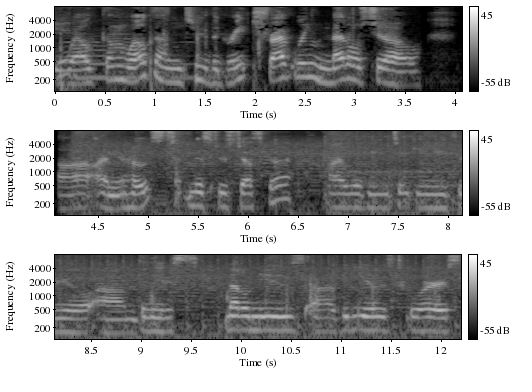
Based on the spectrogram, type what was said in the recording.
Welcome, welcome to the Great Traveling Metal Show. Uh, I'm your host, Mistress Jesseca. I will be taking you through um, the latest metal news, uh, videos, tours,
